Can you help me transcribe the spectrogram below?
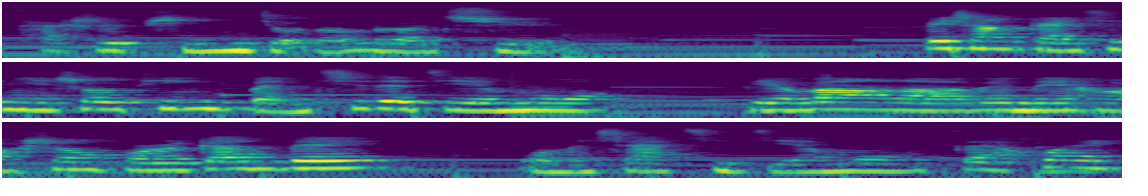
才是品酒的乐趣。非常感谢你收听本期的节目，别忘了为美好生活而干杯。我们下期节目再会。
